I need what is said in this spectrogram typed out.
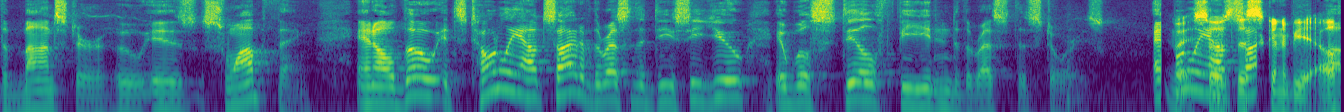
the monster who is Swamp Thing. And although it's totally outside of the rest of the DCU, it will still feed into the rest of the stories. And Wait, so is this outside going to be of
